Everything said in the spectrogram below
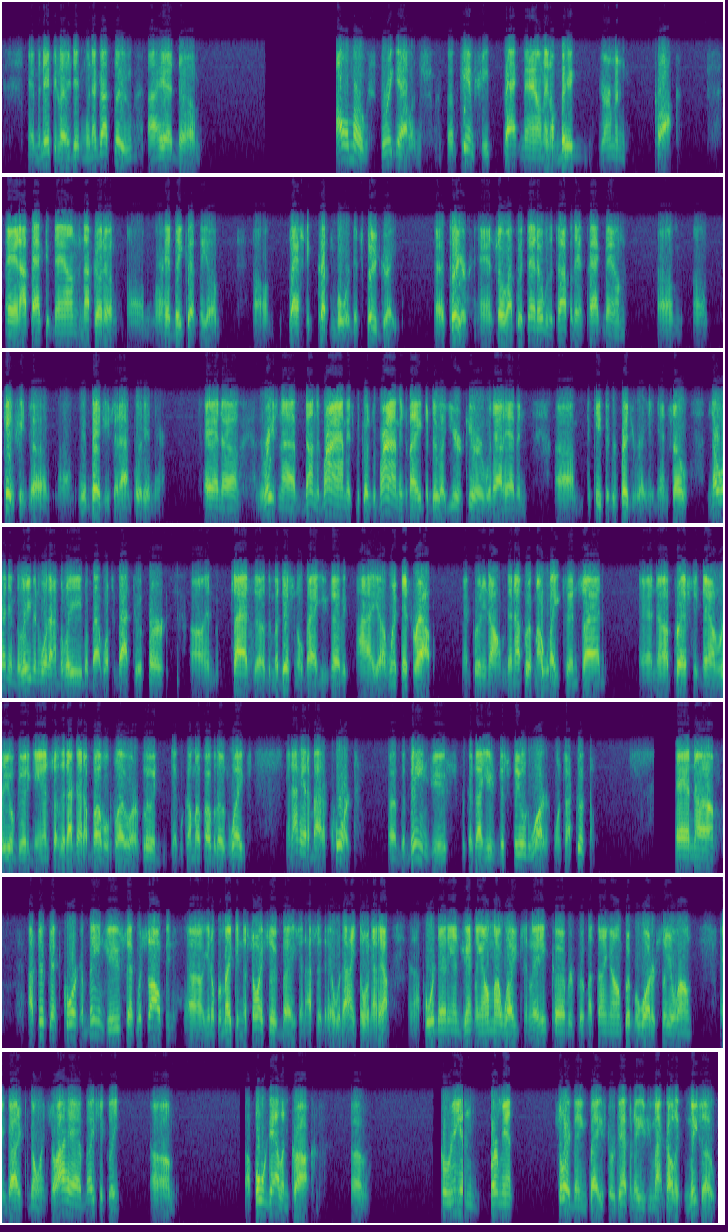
and manipulated it. And when I got through, I had um, almost three gallons of kimchi packed down in a big German crock. And I packed it down, and I cut a, um, or had B cut me a, a plastic cutting board that's food grade, uh, clear, and so I put that over the top of that packed down um, uh, kimchi uh, uh, veggies that I put in there. And uh, the reason I've done the brine is because the brine is made to do a year cure without having um, to keep it refrigerated. And so, knowing and believing what I believe about what's about to occur, uh, and besides uh, the medicinal values of it, I uh, went this route and put it on. Then I put my weights inside and uh, pressed it down real good again so that I got a bubble flow or fluid that will come up over those weights. And I had about a quart of the bean juice because I used distilled water once I cooked them. And uh, I took that quart of bean juice that was salted, uh, you know, for making the soy soup base, and I said, the hell with I ain't throwing that out. And I poured that in gently on my weights and let it cover, put my thing on, put my water seal on, and got it going. So I have basically um, a four gallon crock of Korean ferment soybean paste, or Japanese, you might call it miso,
